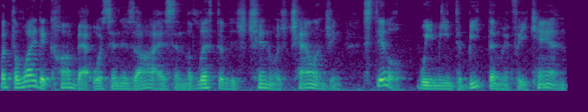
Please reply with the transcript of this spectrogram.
but the light of combat was in his eyes and the lift of his chin was challenging. Still, we mean to beat them if we can.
